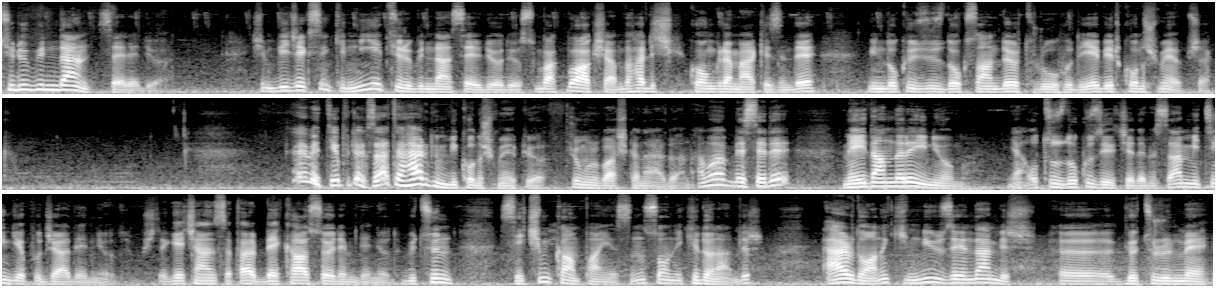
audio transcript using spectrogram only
tribünden seyrediyor. Şimdi diyeceksin ki niye tribünden seyrediyor diyorsun. Bak bu akşam da Haliç Kongre Merkezi'nde 1994 ruhu diye bir konuşma yapacak. Evet yapacak. Zaten her gün bir konuşma yapıyor Cumhurbaşkanı Erdoğan. Ama mesele meydanlara iniyor mu? Yani 39 ilçede mesela miting yapılacağı deniliyordu. İşte geçen sefer BK söylemi deniyordu. Bütün seçim kampanyasının son iki dönemdir Erdoğan'ın kimliği üzerinden bir e, götürülme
